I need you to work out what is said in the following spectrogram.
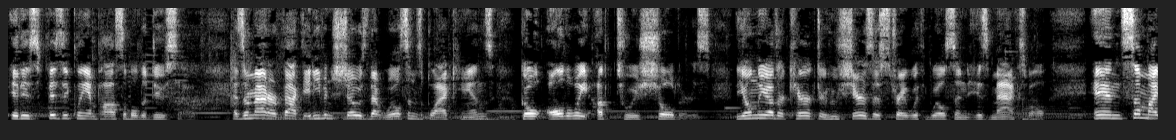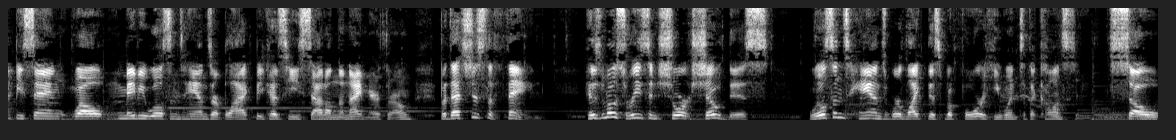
it is physically impossible to do so. As a matter of fact, it even shows that Wilson's black hands go all the way up to his shoulders. The only other character who shares this trait with Wilson is Maxwell. And some might be saying, well, maybe Wilson's hands are black because he sat on the Nightmare Throne, but that's just the thing. His most recent short showed this, Wilson's hands were like this before he went to the Constant. So,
